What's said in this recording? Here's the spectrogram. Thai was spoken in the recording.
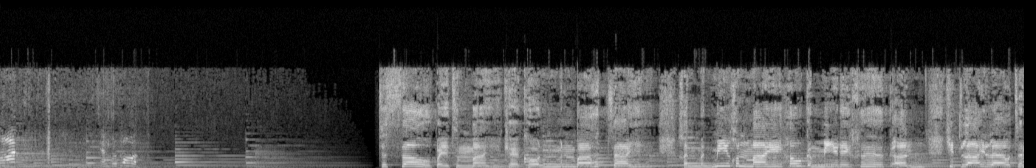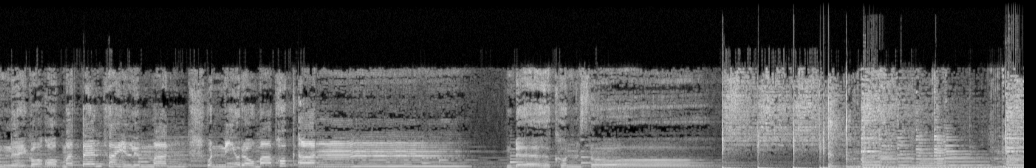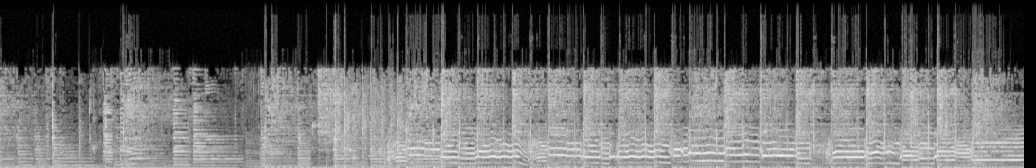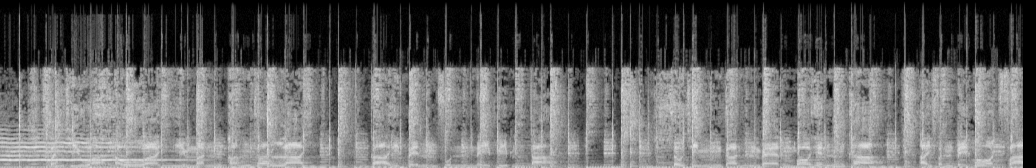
มอดฉันขอโทษ จะเศร้าไปทำไม แค่คนมันบาดใจขันมันมีคนใหม่เฮาก็มีได้คือกัน คิดหลายแล้วถ้าเหนื่อยก็ออกมาเต้นให้ลืมมัน วันนี้เรามาพบกัน เด้อคนโสด ที่วาดเอาไว้มันพังทลายกลายเป็นฝุ่นในปริบตาเศร้าทิมกันแบบบ่เห็นค่าไอฝันไปหอดฟ้า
